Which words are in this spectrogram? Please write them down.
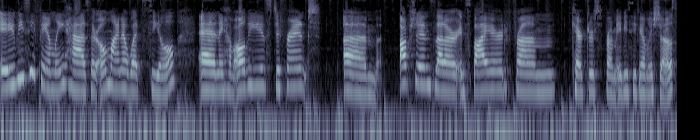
ABC Family has their own line at Wet Seal, and they have all these different um, options that are inspired from characters from ABC Family shows.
